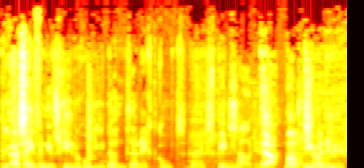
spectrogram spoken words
Ik was even nieuwsgierig hoe die dan terechtkomt bij spinning. Zo dus. Ja. Maar op Ja, die zo. manier.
